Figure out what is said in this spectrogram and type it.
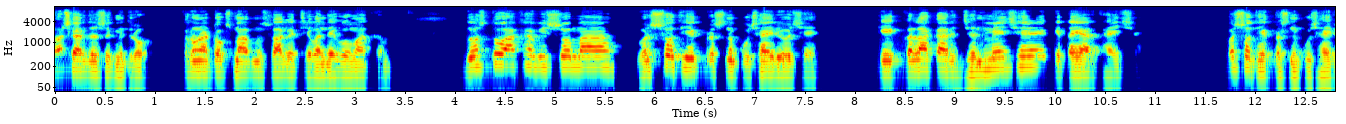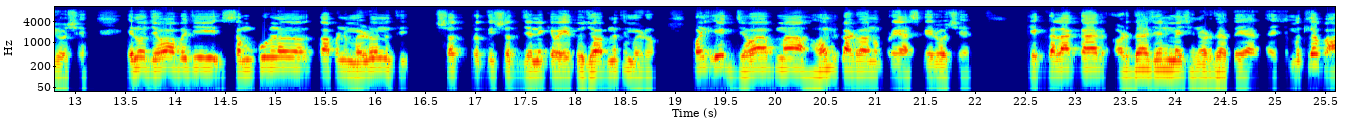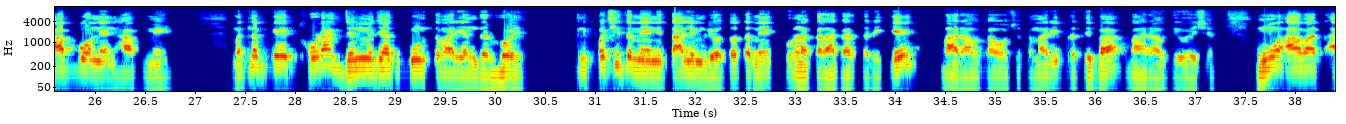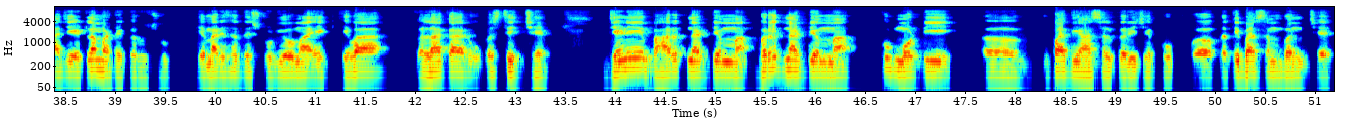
નમસ્કાર દર્શક મિત્રો. કરુણા ટોક્સમાં આપનું સ્વાગત છે. વંદે ગોમાતરમ. દોસ્તો, આખા વિશ્વમાં વર્ષોથી એક પ્રશ્ન પૂછાઈ રહ્યો છે કે કલાકાર જન્મે છે કે તૈયાર થાય છે? વર્ષોથી એક પ્રશ્ન પૂછાઈ રહ્યો છે. એનો જવાબ હજી સંપૂર્ણ તો આપણને મળ્યો નથી. શત પ્રતિશત જેને કહેવાય એ તો જવાબ નથી મળ્યો. પણ એક જવાબમાં હલ કાઢવાનો પ્રયાસ કર્યો છે કે કલાકાર અડધા જન્મે છે ને અડધા તૈયાર થાય છે. મતલબ half bone and half made મતલબ કે થોડાક જન્મજાત ગુણ તમારી અંદર હોય અને પછી તમે એની તાલીમ લ્યો તો તમે એક પૂર્ણ કલાકાર તરીકે બહાર આવતા હો છો. તમારી પ્રતિભા બહાર આવતી હોય છે. હું આ વાત આજે એટલા માટે કરું છું કે મારી સાથે સ્ટુડિયોમાં એક એવા કલાકાર ઉપસ્થિત છે, જેણે ભારતનાટ્યમમાં, ભરતનાટ્યમમાં ખૂબ મોટી ઉપાધિ હાંસલ કરી છે, ખૂબ પ્રતિભા સંબંધ છે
